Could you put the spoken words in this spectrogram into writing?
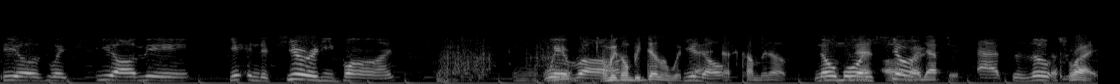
deals with, you know what I mean, getting the surety bond Mhm. where, uh, and we're gonna be dealing with you that. know, That's coming up. no more that, uh, insurance. right after. Absolutely. That's right.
